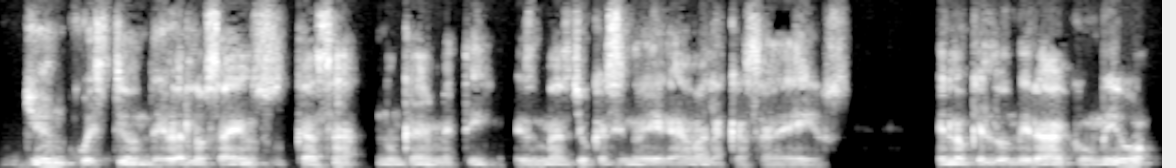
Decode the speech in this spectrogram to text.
Yo en cuestión de verlos ahí en su casa, nunca me metí. Es más, yo casi no llegaba a la casa de ellos. En lo que los miraba conmigo,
